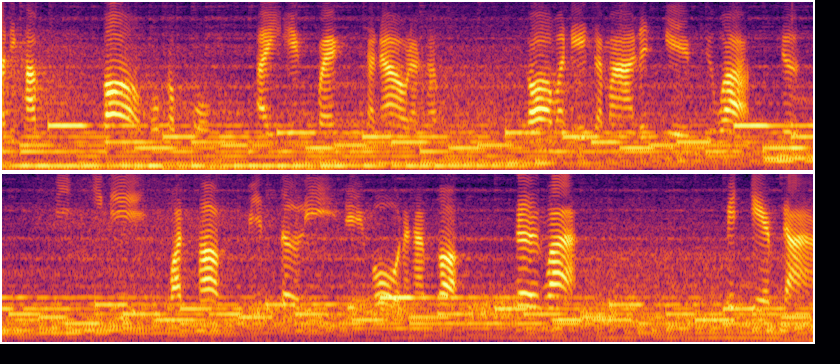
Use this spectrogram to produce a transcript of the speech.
สวัสดีครับ ก็พบกับผม i x Bank Channel นะครับ ก็วันนี้จะมาเล่นเกมชื่อว่า The Bikini Bottom Mystery Demo นะครับ ก็ซึ่งว่า เป็นเกมจาก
